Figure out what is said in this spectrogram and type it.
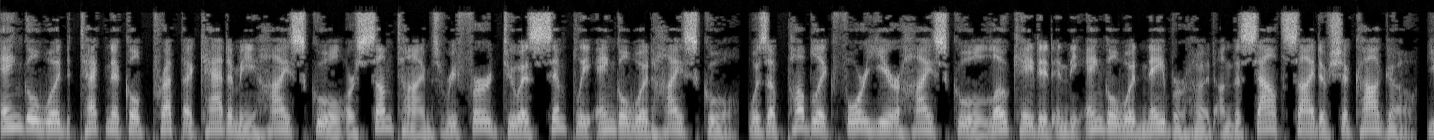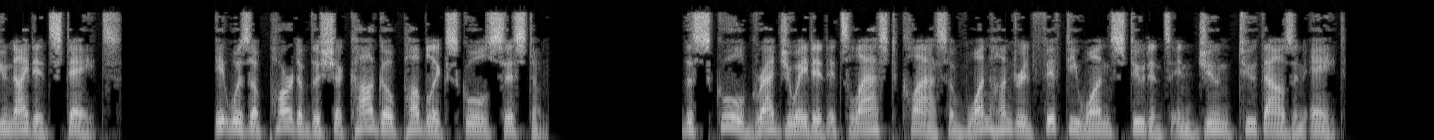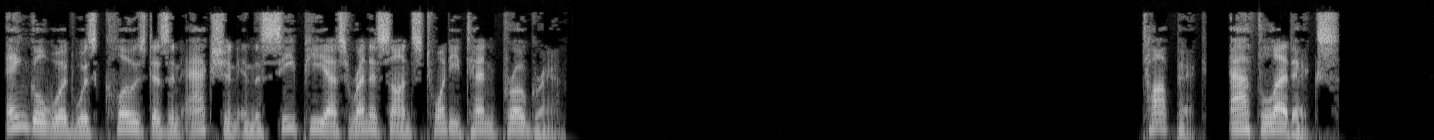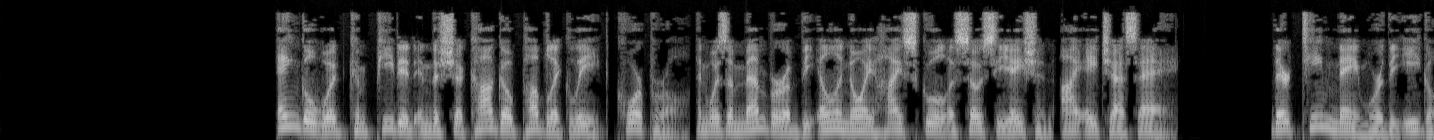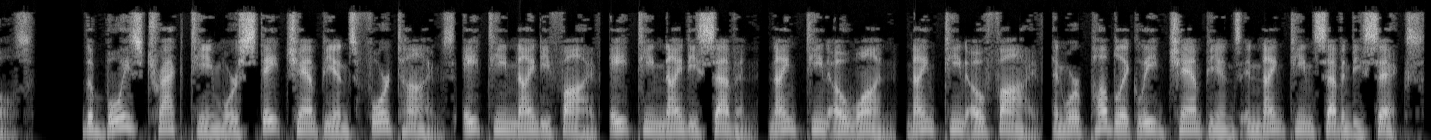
Englewood Technical Prep Academy High School or sometimes referred to as simply Englewood High School, was a public four-year high school located in the Englewood neighborhood on the south side of Chicago, United States. It was a part of the Chicago public schools system. The school graduated its last class of 151 students in June 2008. Englewood was closed as an action in the CPS Renaissance 2010 program. Athletics Englewood competed in the Chicago Public League corporal and was a member of the Illinois High School Association Their team name were the Eagles. The boys' track team were state champions four times 1895, 1897, 1901, 1905, and were public league champions in 1976.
